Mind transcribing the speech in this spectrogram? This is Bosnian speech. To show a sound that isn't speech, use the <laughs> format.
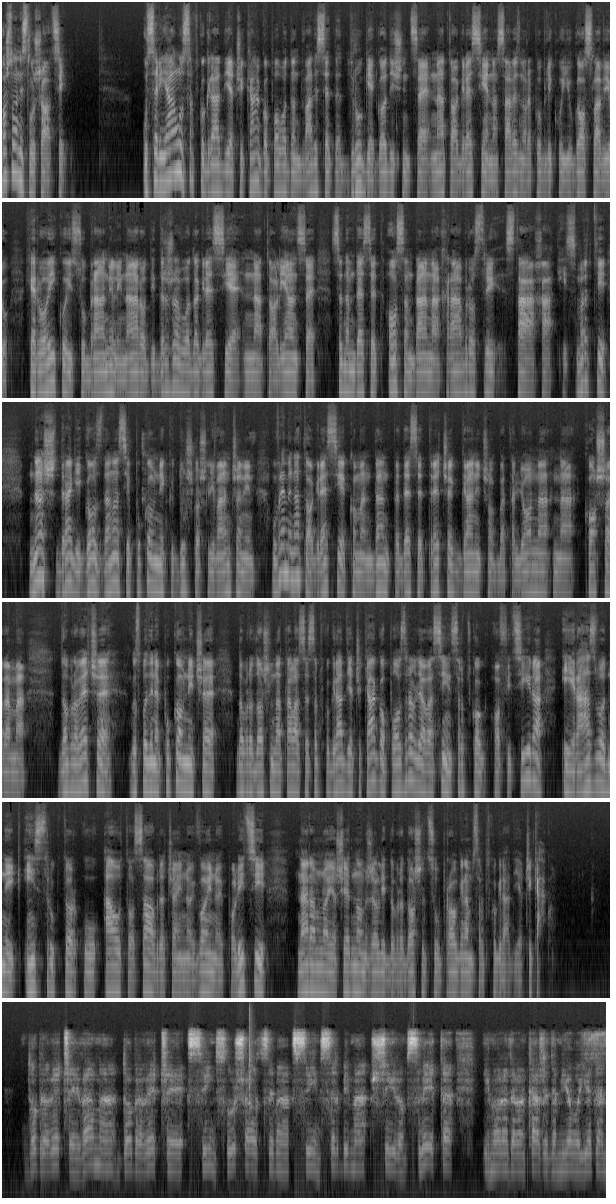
Poštovani slušalci, u serijalu Srpskog radija Čikago povodom 22. godišnjice NATO agresije na Saveznu republiku Jugoslaviju, heroji koji su branili narod i državu od agresije NATO alijanse 78 dana hrabrosti, staha i smrti, Naš dragi gost danas je pukovnik Duško Šljivančanin, u vreme NATO agresije komandant 53. graničnog bataljona na Košarama. Dobroveče, Gospodine Pukovniče, dobrodošli na talase Srpskog radija Čikago. Pozdravlja vas sin srpskog oficira i razvodnik, instruktor u autosaobraćajnoj vojnoj policiji. Naravno, još jednom želi dobrodošlicu u program Srpskog radija Čikago. Dobro veče i vama, dobro veče svim slušalcima, svim Srbima širom sveta i moram da vam kažem da mi je ovo jedan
